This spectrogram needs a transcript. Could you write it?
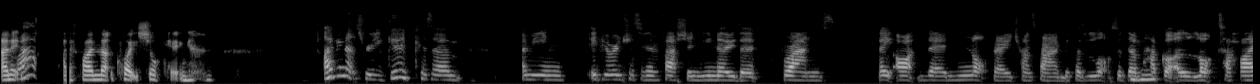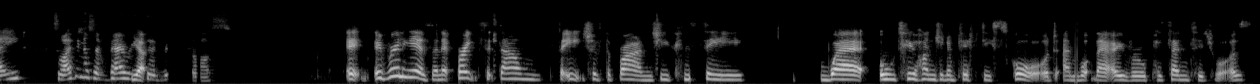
and it's wow. i find that quite shocking i think that's really good because um i mean if you're interested in fashion, you know that brands they are they're not very transparent because lots of them mm-hmm. have got a lot to hide. So I think that's a very yep. good resource. It it really is, and it breaks it down for each of the brands. You can see where all 250 scored and what their overall percentage was.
